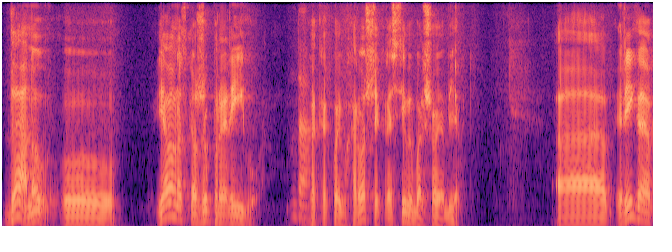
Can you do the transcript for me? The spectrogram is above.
Да, ну, э, я вам расскажу про Ригу. Да. Как какой хороший, красивый, большой объект. А, Рига,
